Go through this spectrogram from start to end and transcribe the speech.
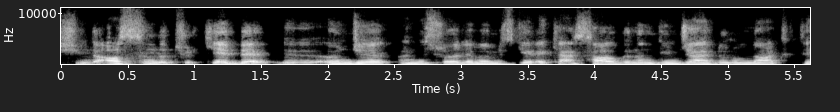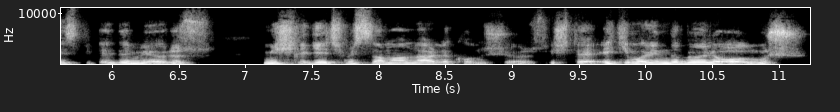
Şimdi aslında Türkiye'de e, önce hani söylememiz gereken salgının güncel durumunu artık tespit edemiyoruz. Mişli geçmiş zamanlarla konuşuyoruz. İşte Ekim ayında böyle olmuş,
